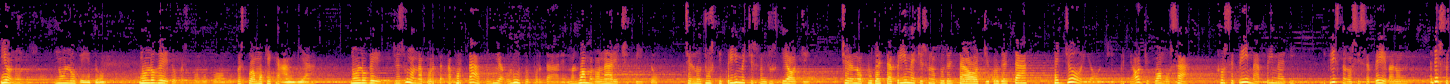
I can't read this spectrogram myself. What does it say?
Io non lo so, non lo vedo, non lo vedo quest'uomo d'uomo, quest'uomo che cambia, non lo vedo. Gesù non ha, porta- ha portato, lui ha voluto portare, ma l'uomo non ha recepito. C'erano giusti prima e ci sono giusti oggi, c'erano crudeltà prima e ci sono crudeltà oggi, crudeltà peggiori oggi, perché oggi l'uomo sa, forse prima, prima di, di Cristo non si sapeva, non, adesso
